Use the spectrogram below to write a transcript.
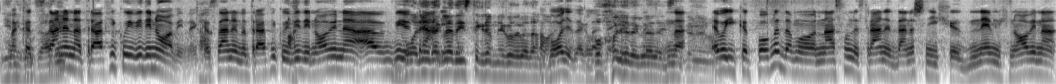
njeni Ma kad drugari... stane na trafiku i vidi novine. Kad stane na trafiku i vidi novine, a vi je Bolje da gleda Instagram nego da gleda Pa novine. bolje da gleda. Bolje da gleda Instagram. Instagram. Da. Evo i kad pogledamo naslovne strane današnjih dnevnih novina,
